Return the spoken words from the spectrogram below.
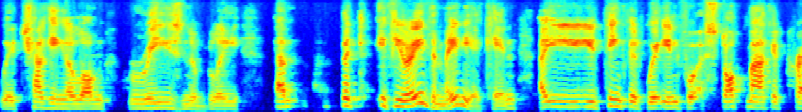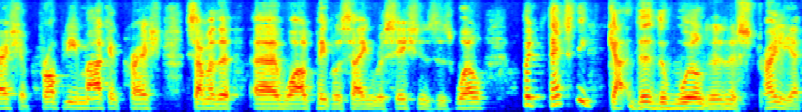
We're chugging along reasonably. Um, but if you read the media, Ken, uh, you, would think that we're in for a stock market crash, a property market crash. Some of the uh, wild people are saying recessions as well. But that's the, the the world in Australia.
